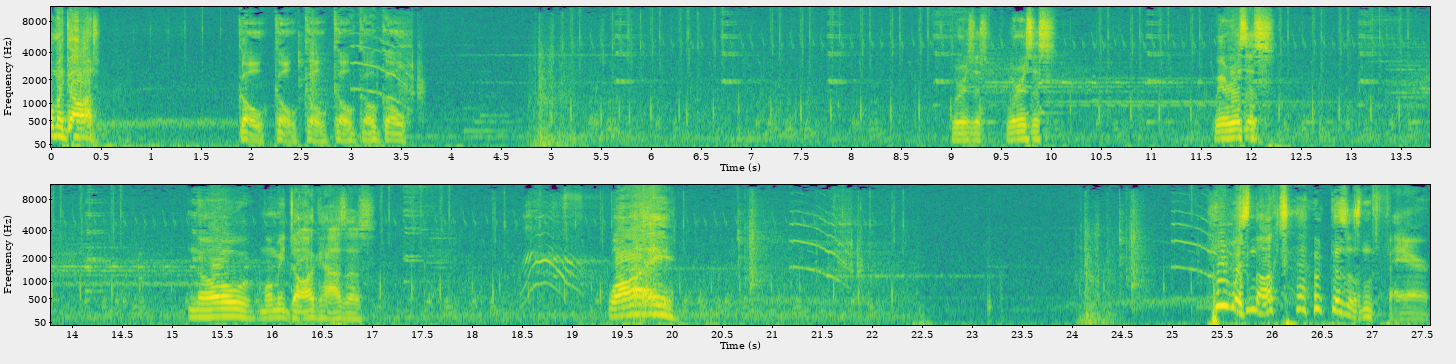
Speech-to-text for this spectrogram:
Oh my god! Go, go, go, go, go, go. Where is it? Where is it? Where is it? No, mummy dog has it. Why? He was knocked out. This isn't fair.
